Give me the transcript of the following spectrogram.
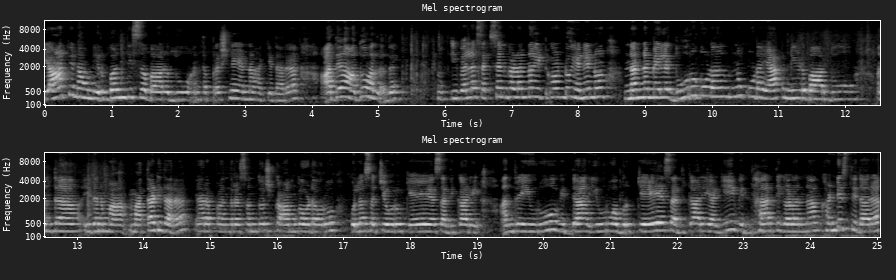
ಯಾಕೆ ನಾವು ನಿರ್ಬಂಧಿಸಬಾರದು ಅಂತ ಪ್ರಶ್ನೆಯನ್ನು ಹಾಕಿದ್ದಾರೆ. ಅದೇ, ಅದು ಅಲ್ಲದೆ ಇವೆಲ್ಲ ಸೆಕ್ಷನ್ಗಳನ್ನು ಇಟ್ಕೊಂಡು ಏನೇನೋ ನನ್ನ ಮೇಲೆ ದೂರುಗಳನ್ನು ಕೂಡ ಯಾಕೆ ನೀಡಬಾರ್ದು ಅಂತ ಇದನ್ನು ಮಾತಾಡಿದ್ದಾರೆ ಯಾರಪ್ಪ ಅಂದ್ರೆ ಸಂತೋಷ್ ಕಾಮಗೌಡ ಅವರು ಕುಲಸಚಿವರು ಕೆ ಎ ಎಸ್ ಅಧಿಕಾರಿ. ಅಂದರೆ ಇವರು ವಿದ್ಯಾ, ಇವರು ಒಬ್ಬರು ಕೆ ಎ ಎಸ್ ಅಧಿಕಾರಿಯಾಗಿ ವಿದ್ಯಾರ್ಥಿಗಳನ್ನು ಖಂಡಿಸ್ತಿದ್ದಾರೆ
